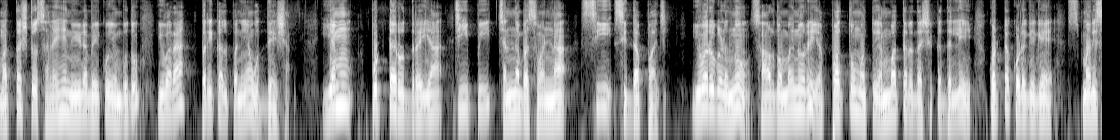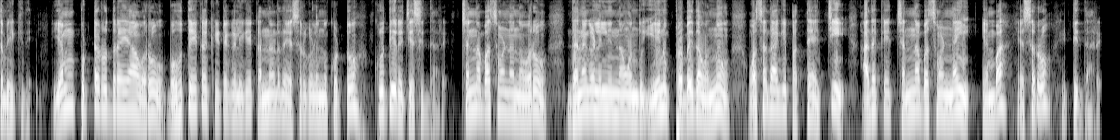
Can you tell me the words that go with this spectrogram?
ಮತ್ತಷ್ಟು ಸಲಹೆ ನೀಡಬೇಕು ಎಂಬುದು ಇವರ ಪರಿಕಲ್ಪನೆಯ ಉದ್ದೇಶ. M. Puttarudraiah, G. P. Channabasavanna, C. Siddappaji. ಇವರುಗಳನ್ನು ಸಾವಿರದ ಒಂಬೈನೂರ ಎಪ್ಪತ್ತು ಮತ್ತು ಎಂಬತ್ತರ ದಶಕದಲ್ಲಿ ಕೊಟ್ಟ ಕೊಡುಗೆಗೆ ಸ್ಮರಿಸಬೇಕಿದೆ. ಎಂ. ಪುಟ್ಟರುದ್ರಯ್ಯ ಅವರು ಬಹುತೇಕ ಕೀಟಗಳಿಗೆ ಕನ್ನಡದ ಹೆಸರುಗಳನ್ನು ಕೊಟ್ಟು ಕೃತಿ ರಚಿಸಿದ್ದಾರೆ. ಚನ್ನಬಸವಣ್ಣನವರು ದನಗಳಲ್ಲಿನ ಒಂದು ಏನು ಪ್ರಭೇದವನ್ನು ಹೊಸದಾಗಿ ಪತ್ತೆ ಹಚ್ಚಿ ಅದಕ್ಕೆ ಚನ್ನಬಸವಣ್ಣೈ ಎಂಬ ಹೆಸರು ಇಟ್ಟಿದ್ದಾರೆ.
